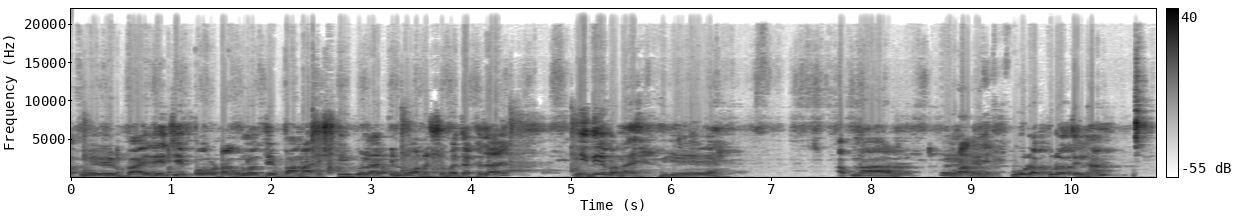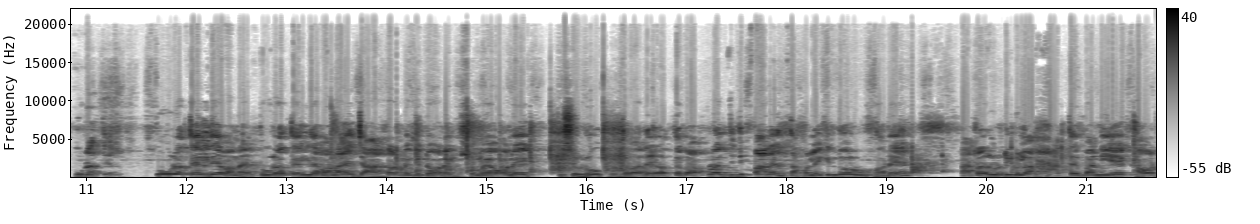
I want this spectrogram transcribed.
আপনি বাইরে যে পরোটাগুলো যে বানায় সেগুলা কিন্তু অনেক সময় দেখা যায় দিয়ে বানায়। যে আপনার পুরা। পুরা তেল হ্যাঁ? পুরা তেল। পুরা তেল দিয়ে বানায় পুরা তেল দিয়ে বানায় যার কারণে কিন্তু অনেক সময় অনেক কিছু রোগ হতে পারে। অর্থাৎ আপনারা যদি পারেন তাহলে কিন্তু ঘরে আটা রুটিগুলো হাতে বানিয়ে খাওয়ার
